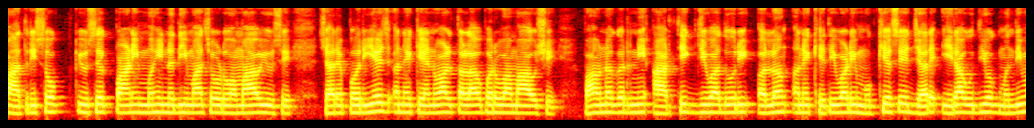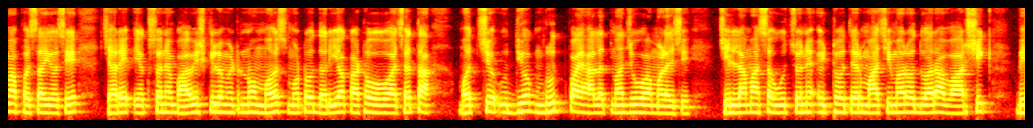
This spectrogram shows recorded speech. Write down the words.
પાંત્રીસો ક્યુસેક પાણી મહી નદીમાં છોડવામાં આવ્યું છે. જ્યારે પરિયેજ અને કેનવાલ તળાવ ભરવામાં આવશે. ભાવનગરની આર્થિક જીવાદોરી અલંગ અને ખેતીવાડી મુખ્ય છે. જ્યારે હીરા ઉદ્યોગ મંદીમાં ફસાયો છે, જ્યારે એકસો ને બાવીસ કિલોમીટરનો મસ મોટો દરિયાકાંઠો હોવા છતાં મત્સ્ય ઉદ્યોગ મૃતપાય હાલતમાં જોવા મળે છે. જિલ્લામાં ચૌદસો ને અઠ્યોતેર માછીમારો દ્વારા વાર્ષિક બે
